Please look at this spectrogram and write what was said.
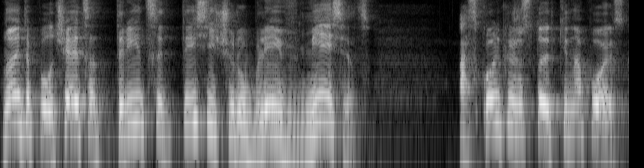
но это получается 30 тысяч рублей в месяц. А сколько же стоит Кинопоиск?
